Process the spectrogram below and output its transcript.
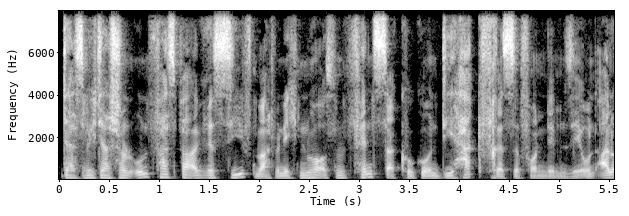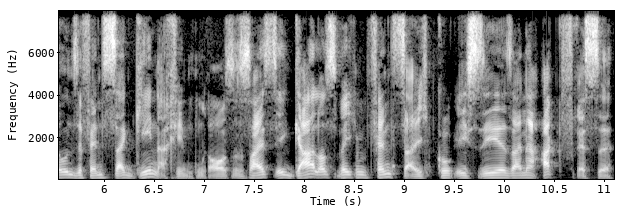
dass mich das schon unfassbar aggressiv macht, wenn ich nur aus dem Fenster gucke und die Hackfresse von dem sehe. Und alle unsere Fenster gehen nach hinten raus. Das heißt, egal aus welchem Fenster ich gucke, ich sehe seine Hackfresse.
